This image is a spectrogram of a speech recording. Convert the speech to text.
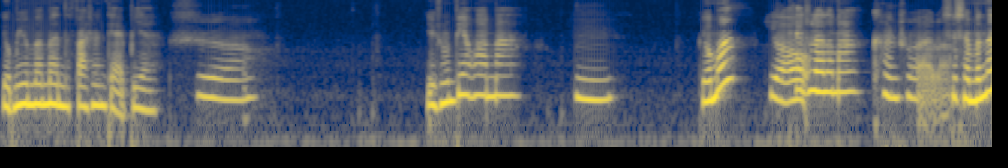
有没有慢慢的发生改变？是啊，有什么变化吗？嗯，有吗？有看出来了吗？看出来了是。什么呢？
